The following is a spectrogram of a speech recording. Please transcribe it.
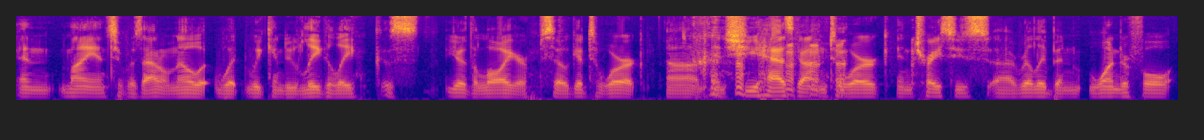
And my answer was, I don't know what, we can do legally because you're the lawyer. So get to work. Um, and she has gotten to work, and Tracy's uh, really been wonderful.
